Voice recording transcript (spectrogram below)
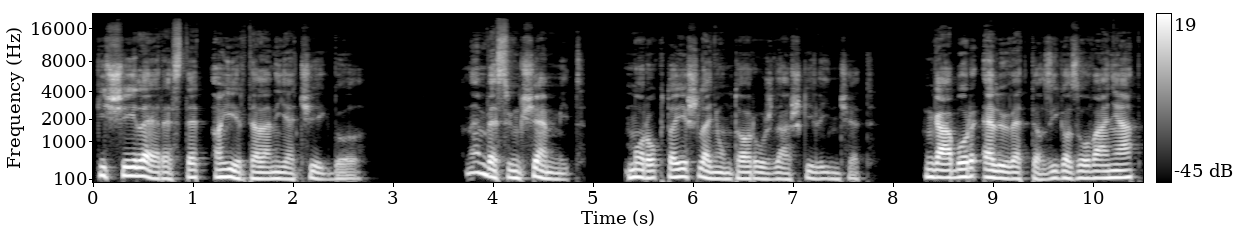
kissé leeresztett a hirtelen ijegységből. Nem veszünk semmit, morogta és lenyomta a rozsdás kilincset. Gábor elővette az igazolványát,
